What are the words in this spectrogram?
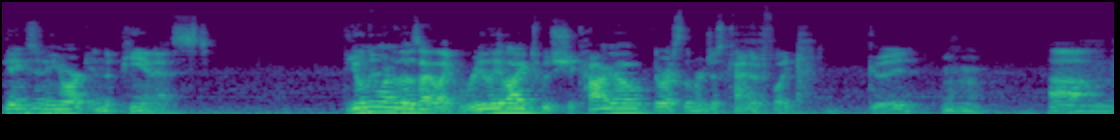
Gangs of New York, and The Pianist. the only one of those I like really liked was Chicago. The rest of them are just kind of like good. Mm-hmm. Um,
